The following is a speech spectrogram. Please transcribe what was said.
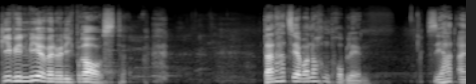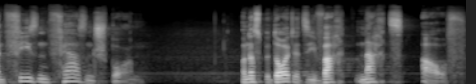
Gib ihn mir, wenn du ihn nicht brauchst. Dann hat sie aber noch ein Problem. Sie hat einen fiesen Fersensporn. Und das bedeutet, sie wacht nachts auf.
